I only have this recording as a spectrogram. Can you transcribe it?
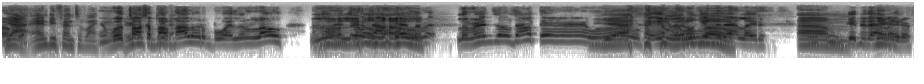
Okay. Yeah, and defensive line. And we'll There's talk about my little boy, little low. Lorenzo's oh, little out low. there. Lorenzo's out there. Whoa, yeah, okay, anyway, we'll get into that later. Um, we'll get into that there, later.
